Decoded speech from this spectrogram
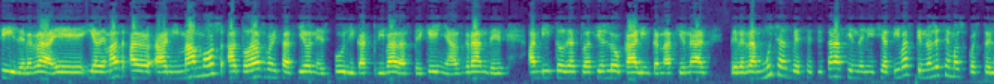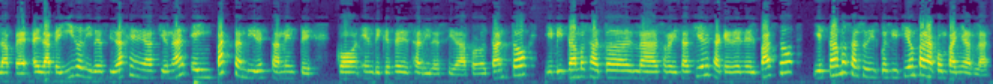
Sí, de verdad. Eh, y además animamos a todas las organizaciones públicas, privadas, pequeñas, grandes, ámbito de actuación local, internacional. De verdad, muchas veces están haciendo iniciativas que no les hemos puesto el, apellido diversidad generacional e impactan directamente con enriquecer esa diversidad. Por lo tanto, invitamos a todas las organizaciones a que den el paso y estamos a su disposición para acompañarlas.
